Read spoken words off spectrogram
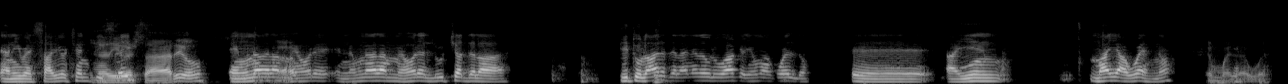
aniversario En 86. aniversario. en una de las mejores, en una de las mejores luchas de las titulares de la NWA que yo me acuerdo, eh, ahí en Mayagüez, ¿no? En Mayagüez.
